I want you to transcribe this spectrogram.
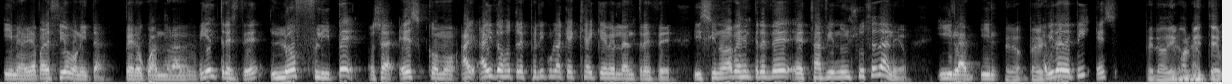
y me había parecido bonita, pero cuando la vi en 3D lo flipé, o sea, es como, hay, hay dos o tres películas que es que hay que verla en 3D, y si no la ves en 3D estás viendo un sucedáneo, y la, y Pero, pero, la vida de Pi es... pero igualmente,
